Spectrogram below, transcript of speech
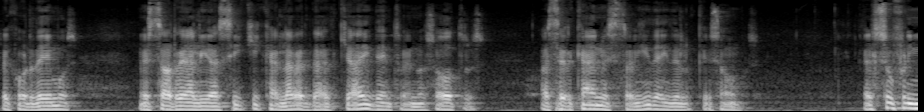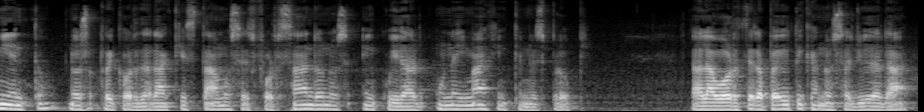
Recordemos, nuestra realidad psíquica es la verdad que hay dentro de nosotros acerca de nuestra vida y de lo que somos. El sufrimiento nos recordará que estamos esforzándonos en cuidar una imagen que no es propia. La labor terapéutica nos ayudará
